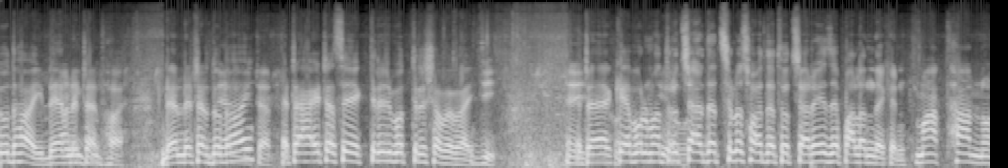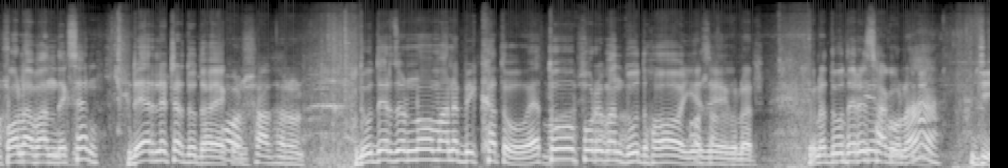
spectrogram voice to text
দুধ হয় দেড় লিটার দুধ হয়। দেড় লিটার দুধ হয়। লিটার। এটা হাইট আছে একত্রিশ বত্রিশ হবে ভাই। জি। এটা কেবলমাত্র কেবল মাত্র অবস্থা। চার দাঁত ছিল ছয় দাঁত হচ্ছে। আর এই যে পালান দেখেন মাথা নষ্ট। কলা বান দেখছেন? 1.5 লিটার দুধ হয় এখন। সাধারণ দুধের জন্য মানে বিখ্যাত। এত পরিমাণ দুধ হয় এই যে এগুলার। এগুলা দুধের ছাগল হ্যাঁ? জি।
